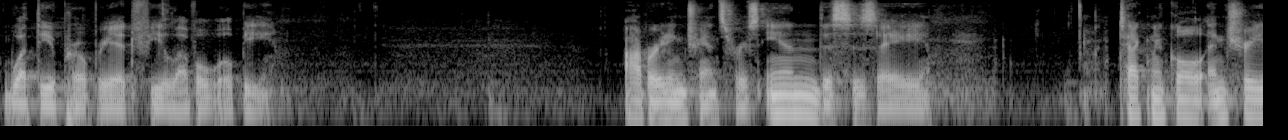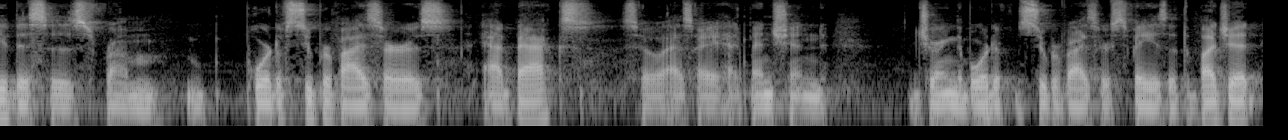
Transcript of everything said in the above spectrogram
what the appropriate fee level will be. Operating transfers in, this is a technical entry. This is from Board of Supervisors add backs. So, as I had mentioned, during the Board of Supervisors phase of the budget,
